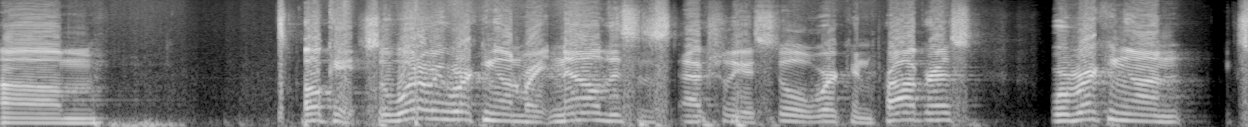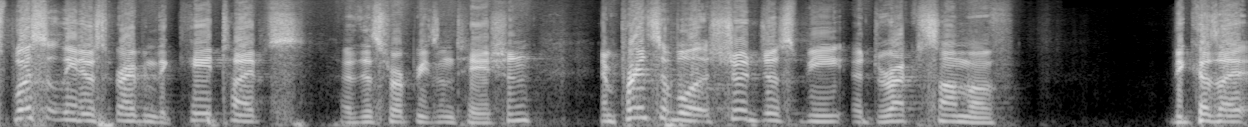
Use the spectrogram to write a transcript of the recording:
Um, okay, so what are we working on right now? This is actually still a work in progress. We're working on explicitly describing the k-types of this representation. In principle, it should just be a direct sum of because I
